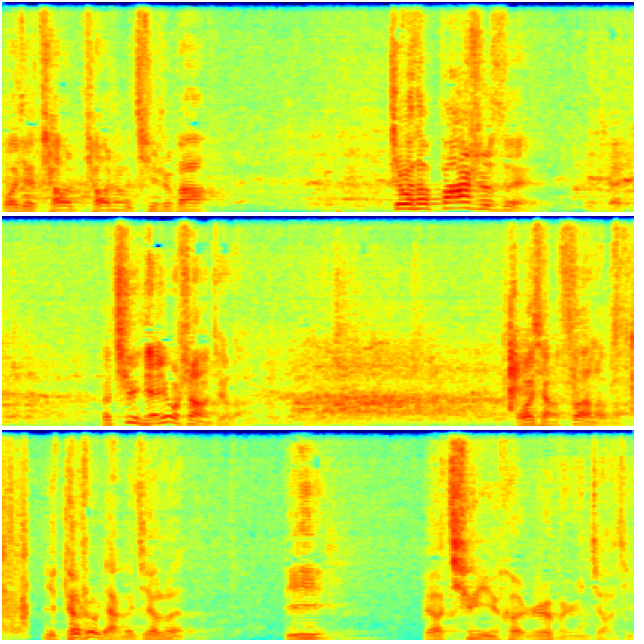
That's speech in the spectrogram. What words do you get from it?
我就调调成了七十八，结果他八十岁，他去年又上去了。我想算了吧，你得出两个结论。第一，不要轻易和日本人较劲。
